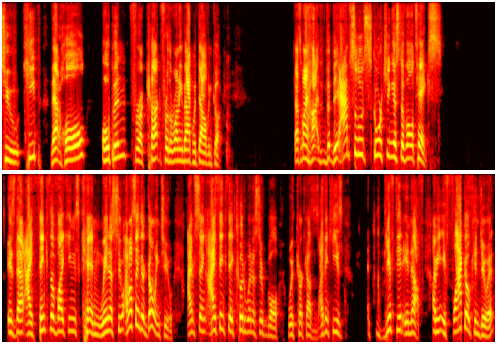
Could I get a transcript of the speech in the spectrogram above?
to keep that hole open for a cut for the running back with Dalvin Cook. That's my high, the, the absolute scorchingest of all takes is that I think the Vikings can win a Super. I'm not saying they're going to. I'm saying I think they could win a Super Bowl with Kirk Cousins. I think he's gifted enough. I mean, if Flacco can do it,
